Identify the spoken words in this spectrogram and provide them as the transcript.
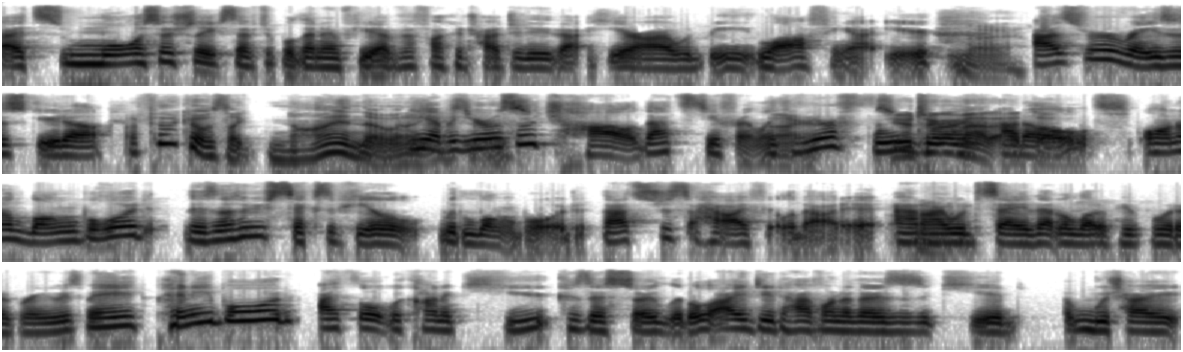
It's more socially acceptable than if you ever fucking tried to do that here. I would be laughing at you. No, As for a razor scooter, I feel like I was like nine though. When yeah, but you're also a child. That's different. Like if you're a So full you're grown adult adults. on a longboard, there's no sex appeal with longboard. That's just how I feel about it. And I Mm. would say that a lot of people would agree with me. Pennyboard, I thought were kind of cute because they're so little. I did have one of those as a kid which I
